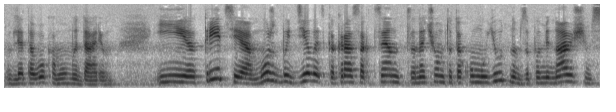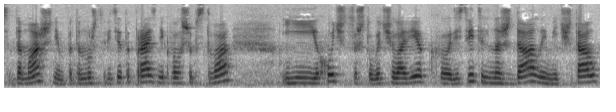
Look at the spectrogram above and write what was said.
для того, кому мы дарим. И третье, может быть, делать как раз акцент на чем-то таком уютном, запоминающемся, домашнем, потому что ведь это праздник волшебства, и хочется, чтобы человек действительно ждал и мечтал,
